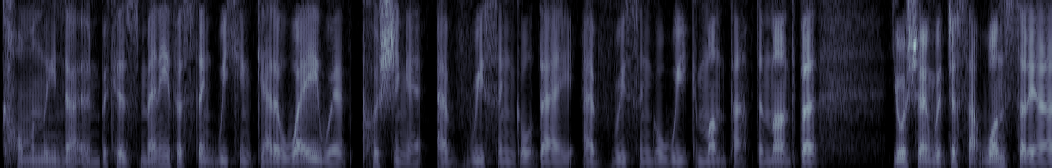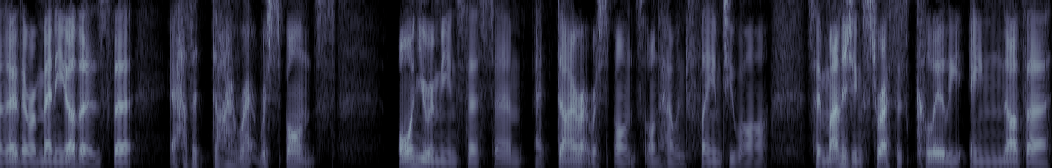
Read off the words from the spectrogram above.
commonly known because many of us think we can get away with pushing it every single day, every single week, month after month. But you're showing with just that one study, and I know there are many others, that it has a direct response on your immune system, a direct response on how inflamed you are. So, managing stress is clearly another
